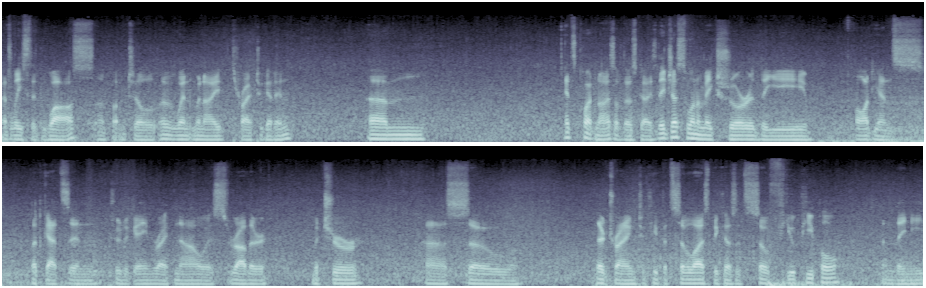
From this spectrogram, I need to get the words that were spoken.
At least it was up until uh, when when I tried to get in. Um, it's quite nice of those guys. They just want to make sure the audience that gets in to the game right now is rather mature uh, so they're trying to keep it civilized because it's so few people and they need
